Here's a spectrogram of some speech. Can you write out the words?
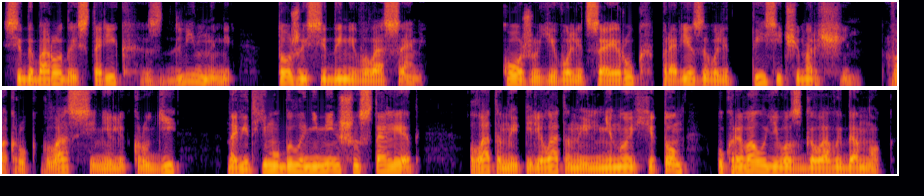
седобородый старик с длинными, тоже седыми волосами. Кожу его лица и рук прорезывали тысячи морщин. Вокруг глаз синели круги. На вид ему было не меньше ста лет, Латанный-перелатанный льняной хитон укрывал его с головы до ног.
